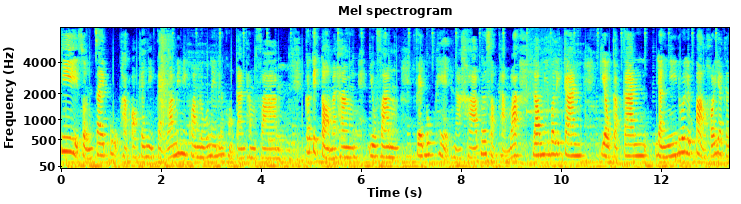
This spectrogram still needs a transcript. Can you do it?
ที่สนใจปลูกผักออร์แกนิก แต่ว่าไม่มีความรู้ในเรื่องของการทำฟาร์ม ก็ติดต่อมาทาง u f a r m Facebook Page นะคะ เพื่อสอบถามว่าเรามีบริการเกี่ยวกับการอย่างนี้ด้วยหรือเปล่าเขาอยากจะ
